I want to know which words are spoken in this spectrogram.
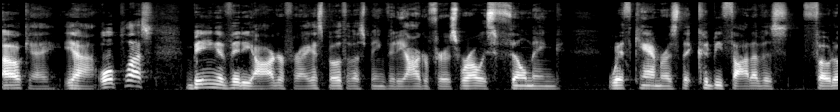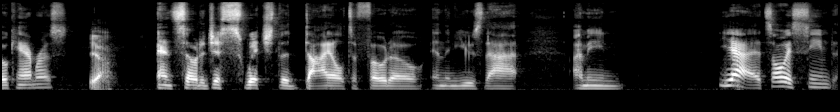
Okay, yeah. Well, plus being a videographer, I guess both of us being videographers, we're always filming with cameras that could be thought of as photo cameras. Yeah, And so to just switch the dial to photo and then use that, I mean, yeah, it's always seemed.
